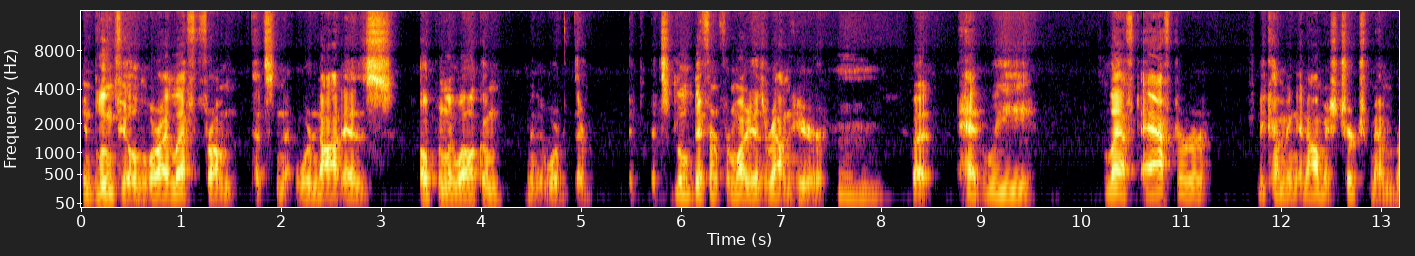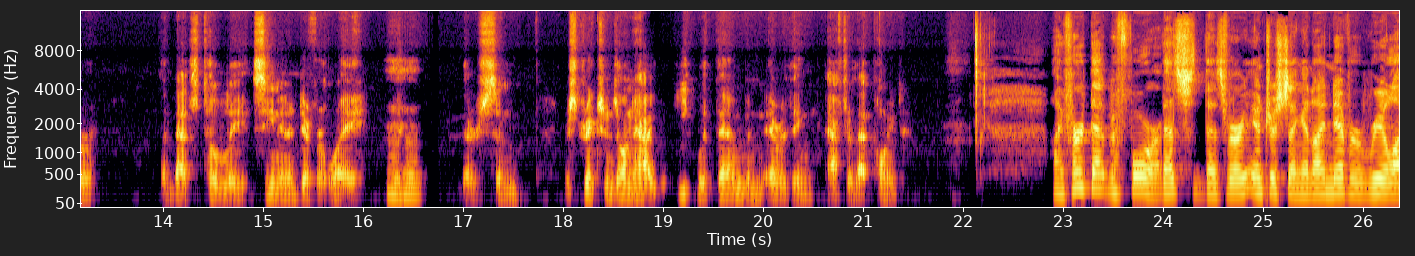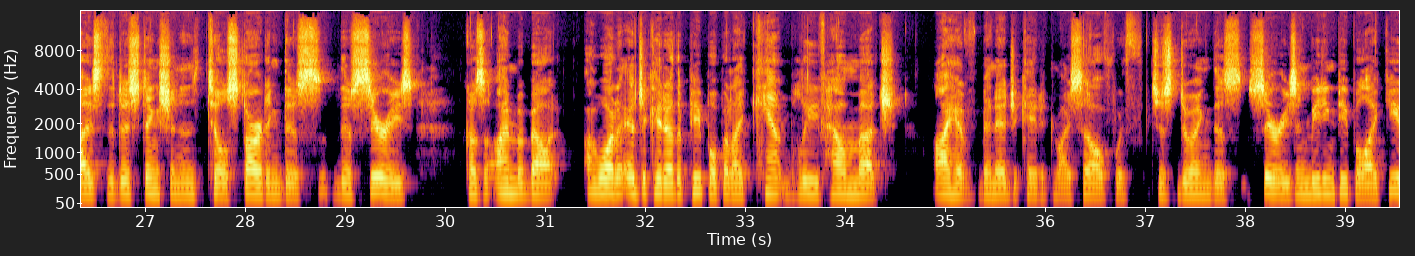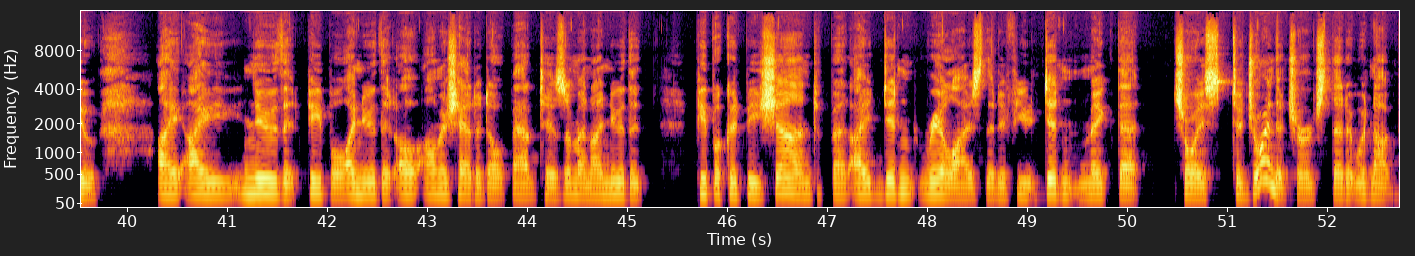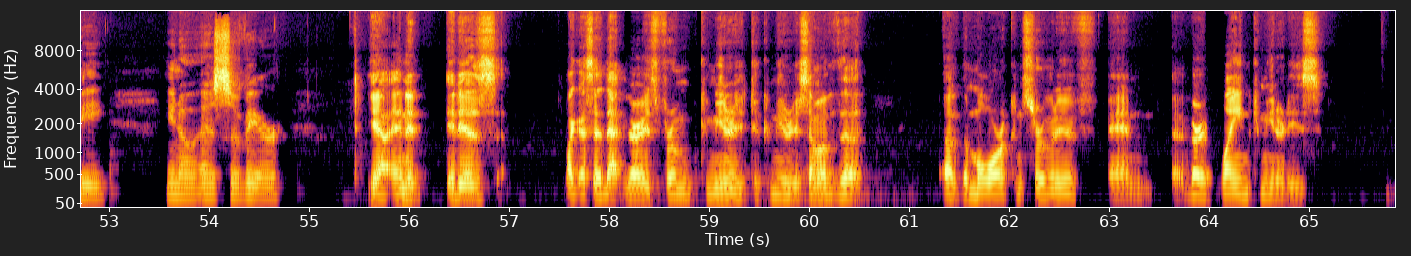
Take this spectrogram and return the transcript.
in Bloomfield where I left from. That's we're not as openly welcome. I mean, we're they're it's a little different from what it is around here. Mm-hmm. But had we left after becoming an Amish church member, that's totally seen in a different way. Mm-hmm. It, there's some restrictions on how you eat with them and everything after that point. I've heard that before. That's that's very interesting, and I never realized the distinction until starting this this series, because I'm about I want to educate other people, but I can't believe how much I have been educated myself with just doing this series and meeting people like you. I, I knew that people, I knew that Amish had adult baptism, and I knew that people could be shunned, but I didn't realize that if you didn't make that choice to join the church, that it would not be, you know, as severe. Yeah, and it it is, like I said, that varies from community to community. Some of the of the more conservative and uh, very plain communities,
